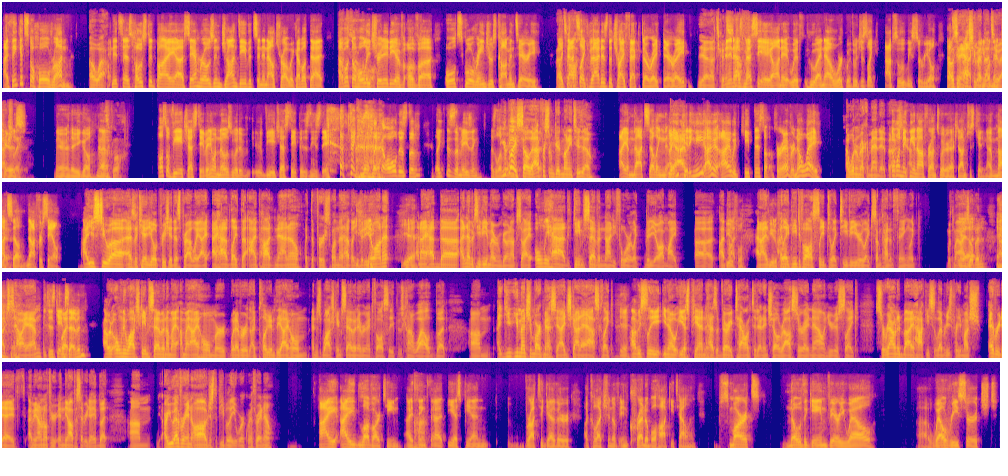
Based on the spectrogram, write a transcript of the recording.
I think it's the whole run. Oh wow. And it says hosted by uh, Sam Rosen, John Davidson, and Al Trautwig. How about that? How That's about the so holy cool. trinity of of uh, old school Rangers commentary? like that's like that is the trifecta right there, right? yeah, that's good. and it has Messier on it with who I now work with, which is like absolutely surreal. I was gonna ask you about that too, actually. There, there you go. No. That's cool. Also, VHS tape. Anyone knows what a VHS tape is these days? like, this is like the oldest of. Like this is amazing. I love. You could probably sell stuff like that for some good money too, though. I am not selling. Are you I- kidding me? yeah. I I would keep this forever. No way. I wouldn't recommend it, but Someone make me an offer on Twitter. Actually, I'm just kidding. I'm not Yeah. selling. Not for sale. I used to, uh, as a kid, you'll appreciate this probably. I, I had like the iPod Nano, like the first one that had like video on it. Yeah. And I had the, I didn't have a TV in my room growing up. So I only had Game 7 94, like video on my uh, iPod. Beautiful. And I, Beautiful. I like need to fall asleep to like TV or like some kind of thing, like with my eyes Yeah. open, uh, just how I am. Is this game But- seven? I would only watch Game Seven on my on my iHome or whatever. I'd plug it into the iHome and just watch Game Seven every night to fall asleep. It was kind of wild, but um, I, you you mentioned Mark Messier. I just got to ask, like, Yeah. obviously, you know, ESPN has a very talented NHL roster right now, and you're just like surrounded by hockey celebrities pretty much every day. I mean, I don't know if you're in the office every day, but um, are you ever in awe of just the people that you work with right now? I I love our team. I Uh-huh. think that ESPN brought together a collection of incredible hockey talent. Smart, know the game very well, uh, well researched,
